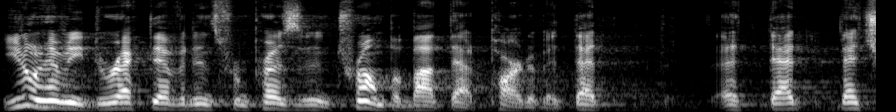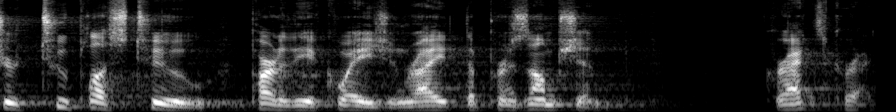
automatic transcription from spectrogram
you don't have any direct evidence from President Trump about that part of it. That, that, that, that's your two plus two part of the equation, right? The presumption. Correct? That's correct.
